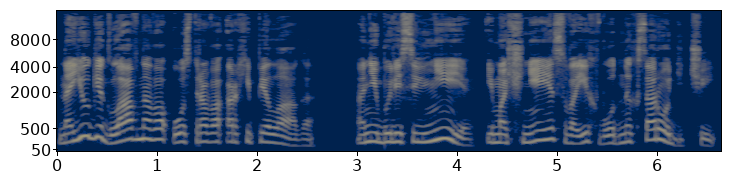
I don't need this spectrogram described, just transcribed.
на юге главного острова архипелага. Они были сильнее и мощнее своих водных сородичей.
